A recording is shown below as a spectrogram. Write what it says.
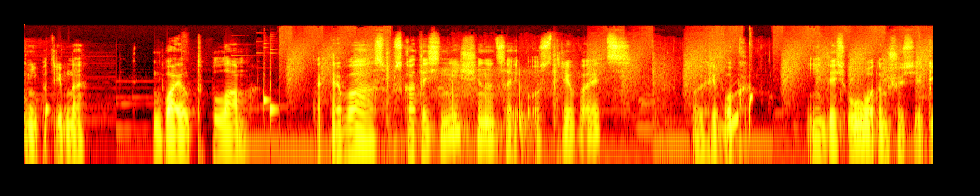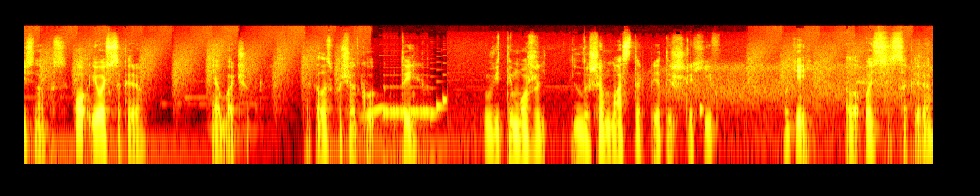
Мені потрібна Wild Plum. Так, треба спускатись нижче на цей острівець. Ой, грибок. І десь. О, там щось, якийсь напис. О, і ось сакира. Я бачу. Так, але спочатку ти. Увійти може лише мастер п'яти шляхів. Окей, але ось сакира.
